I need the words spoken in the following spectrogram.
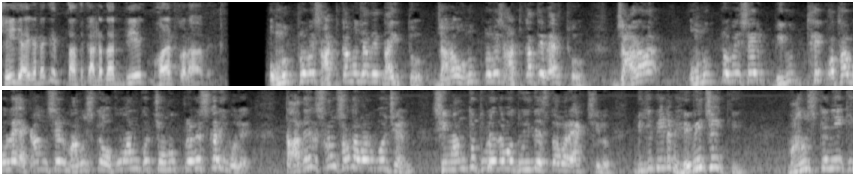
সেই জায়গাটাকে তাতে কাটাতার দিয়ে ভরাট করা হবে। অনুপ্রবেশ আটকানো যাদের দায়িত্ব, যারা অনুপ্রবেশ আটকাতে ব্যর্থ, যারা অনুপ্রবেশের বিরুদ্ধে কথা বলে একাংশের মানুষকে অপমান করছে অনুপ্রবেশকারী বলে তাদের সাংসদ আবার বলছেন, সীমান্ত তুলে দেবো, দুই দেশ তো আবার এক ছিল। বিজেপি এটা ভেবেছে কি? মানুষকে নিয়ে কি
